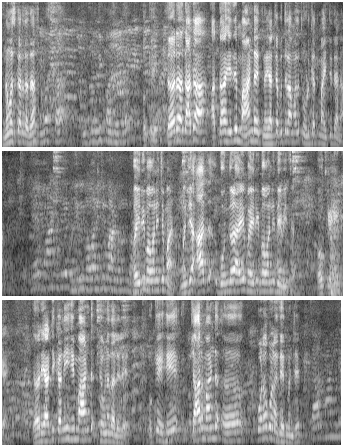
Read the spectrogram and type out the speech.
नमस्कार दादा. नमस्कार ओके. तर दादा आता हे जे मांड आहेत ना याच्याबद्दल आम्हाला थोडक्यात माहिती द्या ना. हे म्हणजे. भैरी भवानीचे मांड. म्हणजे आज गोंधळ आहे भैरी भवानी देवीचं. ओके ठीक आहे. तर या ठिकाणी हे मांड ठेवण्यात आलेले आहेत. ओके हे चार मांड कोणाकोणाचे आहेत म्हणजे? चार मांड म्हणजे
